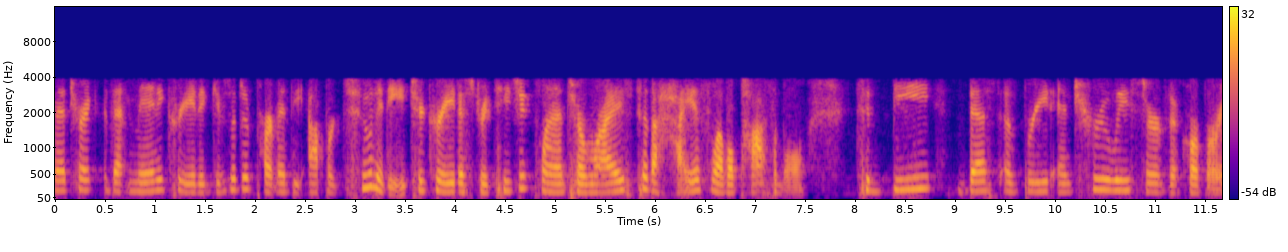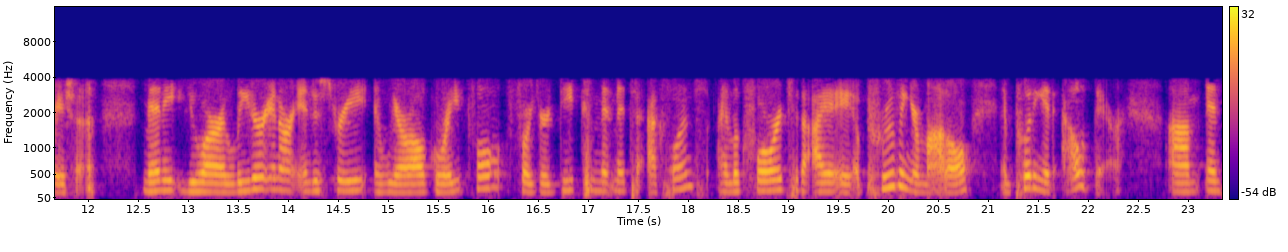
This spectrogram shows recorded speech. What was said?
metric that Manny created gives the department the opportunity to create a strategic plan to rise to the highest level possible to be best of breed and truly serve the corporation. Manny, you are a leader in our industry, and we are all grateful for your deep commitment to excellence. I look forward to the IAA approving your model and putting it out there, um, and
